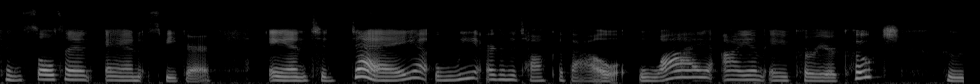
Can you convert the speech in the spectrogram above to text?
consultant, and speaker. And today we are going to talk about why I am a career coach who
